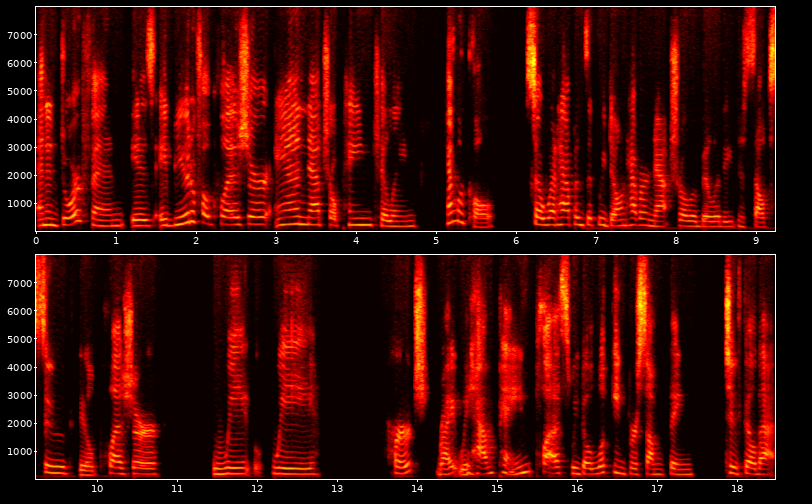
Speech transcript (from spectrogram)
And endorphin is a beautiful pleasure and natural pain killing chemical. So, what happens if we don't have our natural ability to self soothe, feel pleasure? We, we hurt, right? We have pain. Plus, we go looking for something to fill that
